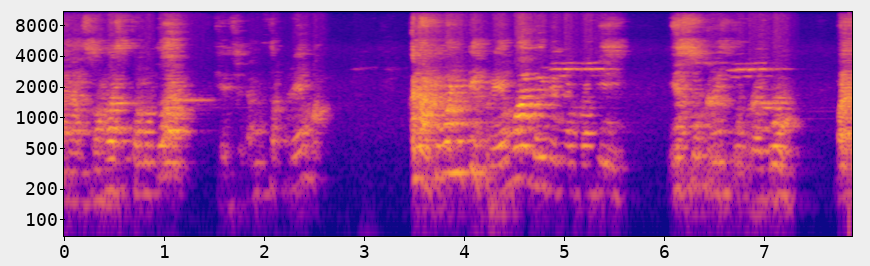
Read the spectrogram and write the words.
తన స్వహస్తముతో చేశాడు. అంత ప్రేమ. అని అటువంటి ప్రేమ వేడినటువంటి యేసుక్రీస్తు ప్రభు మన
